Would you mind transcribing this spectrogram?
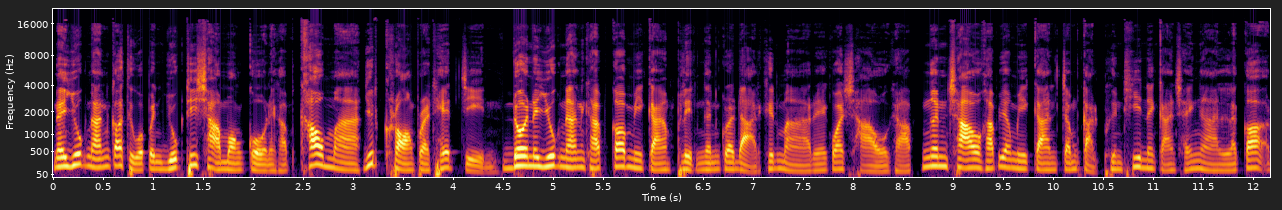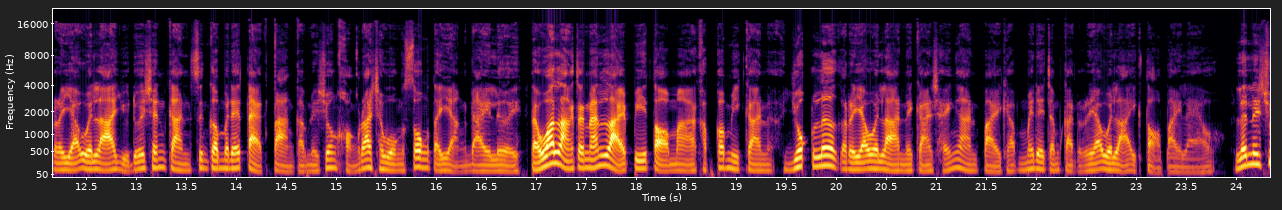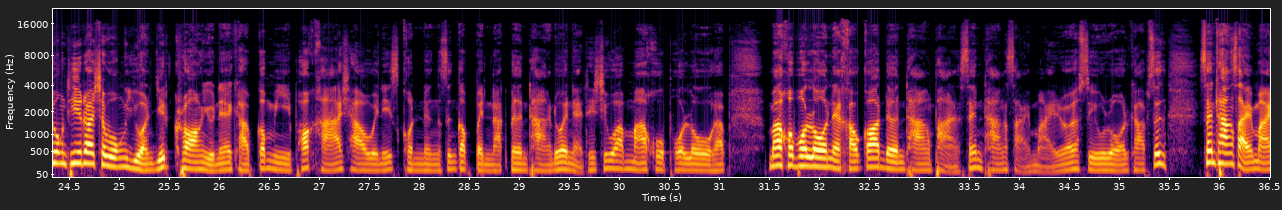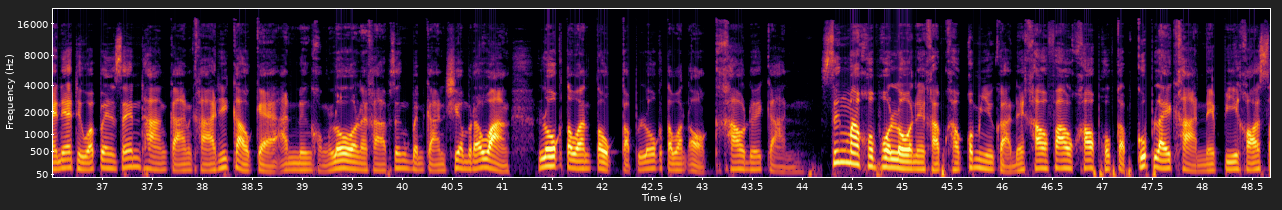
ในยุคนั้นก็ถือว่าเป็นยุคที่ชาวมองโกนะครับเข้ามายึดครองประเทศจีน โดยในยุคนั้นครับก็มีการผลิตเงินกระดาษขึ้นมาเรียกว่าเชาครับ เงินเชาครับยังมีการจำกัดพื้นที่ในการใช้งาน และก็ระยะเวลาอยู่ด้วยเช่นกัน ซึ่งก็ไม่ได้แตกต่างกับในช่วงของราชวงศ์ซ่งแต่อย่างใดเลย แต่ว่าหลังจากนั้นหลายปีต่อมาครับก็มีการยกเลิกระยะเวลาในการใช้งานไปครับไม่ได้จำกัดระยะเวลาอีกต่อไปแล้ว และในช่วงที่ราชวงศ์หยวนยึดครองอยู่เนี่ยครับก็มีพ่อค้าชาวเวนิสคนหนึ่งซึ่งก็เป็นนักเดินทางด้วยเนี่ยที่ชื่อว่ามาร์โคโปโลครับมาร์โคโปโลเนี่ยเขาก็เดินทางผ่านเส้นทางสายไหมหรือว่า Silk Road ครับซึ่งเส้นทางสายไหมเนี่ยถือว่าเป็นเส้นทางการค้าที่เก่าแก่อันนึงของโลกนะครับซึ่งเป็นการเชื่อมระหว่างโลกตะวันตกกับโลกตะวันออกเข้าด้วยกัน ซึ่งมาร์โคโปโลเนี่ยครับเขาก็มีโอกาสได้เข้าเฝ้าเข้าพบกับกุบไลข่านในปีคศ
